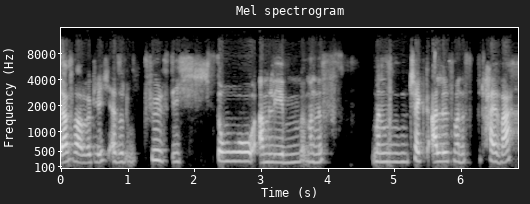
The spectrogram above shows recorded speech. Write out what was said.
das war wirklich, also du fühlst dich so am Leben. Man ist, man checkt alles, man ist total wach.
